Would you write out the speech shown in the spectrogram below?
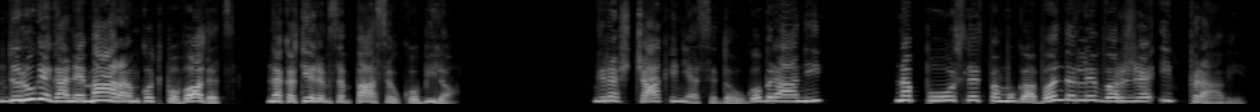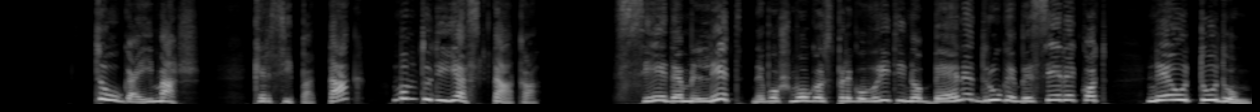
Drugega ne maram kot povodec, na katerem sem pasel kobilo. Graščakinja se dolgo brani, naposled pa mu ga vendarle vrže in pravi: Tu ga imaš, ker si pa tak, bom tudi jaz taka. Sedem let ne boš mogel spregovoriti nobene druge besede kot neutudum.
